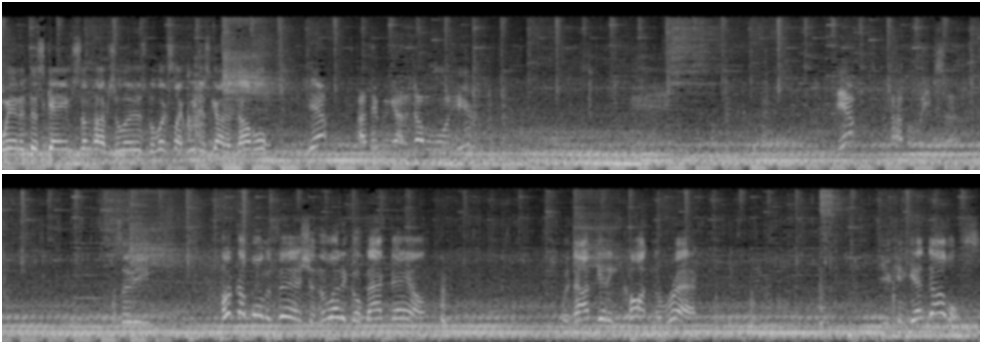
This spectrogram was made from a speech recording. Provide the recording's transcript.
win at this game, sometimes you lose, but looks like we just got a double. Yeah, I think we got a double one here. Yep, I believe so. You hook up on the fish and then let it go back down without getting caught in the wreck, you can get doubles.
